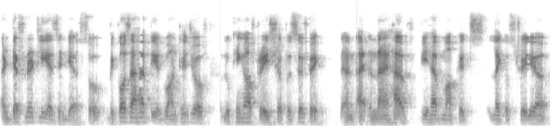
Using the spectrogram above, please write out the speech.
and definitely as India. So because I have the advantage of looking after Asia Pacific, and and I have we have markets like Australia,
